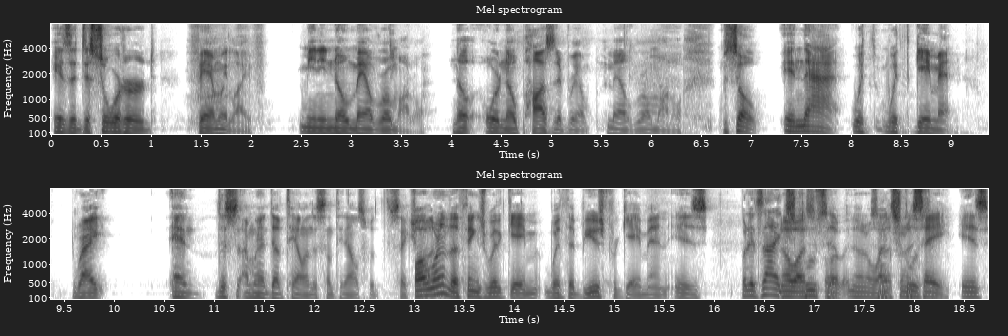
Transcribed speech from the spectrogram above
is a disordered family life, meaning no male role model, no or no positive real male role model. So in that with with gay men, right? And this I'm going to dovetail into something else with sexual. well, one of the things with gay with abuse for gay men is but it's not no, I was, exclusive. Uh, no, no. What I was going to say is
